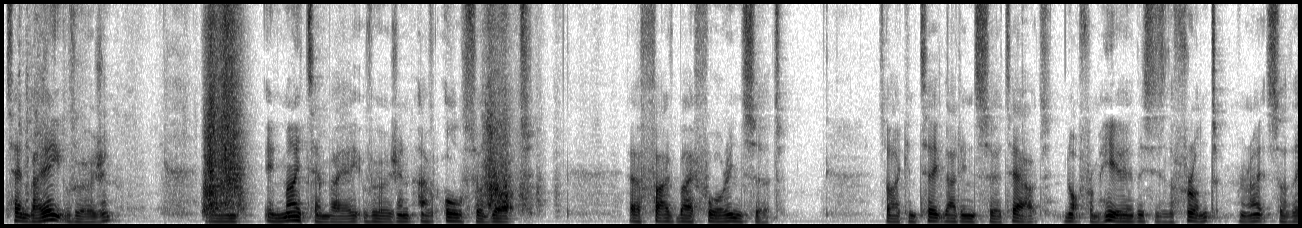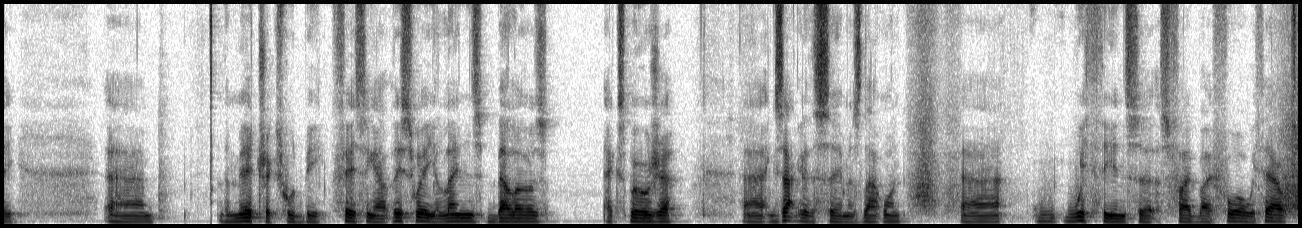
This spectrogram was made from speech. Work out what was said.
10 by 8 version and in my 10 by 8 version I've also got a 5 by 4 insert. So I can take that insert out not from here this is the front right? So the um, the matrix would be facing out this way your lens bellows exposure uh, exactly the same as that one uh, with the insert as 5 by 4 without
